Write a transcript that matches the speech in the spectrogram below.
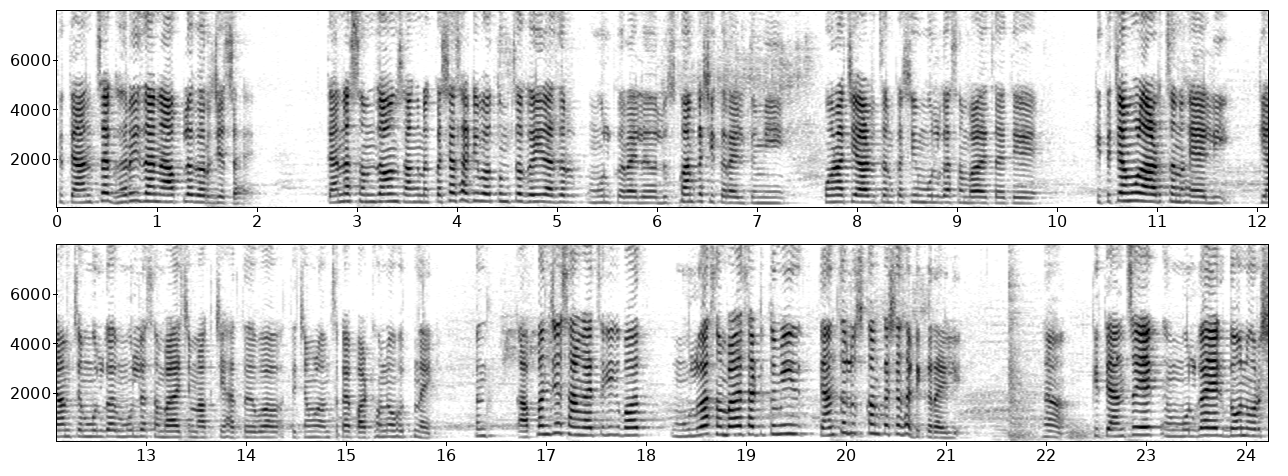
ते त्यांच्या घरी जाणं आपलं गरजेचं आहे. त्यांना समजावून सांगणं कशासाठी बा तुमचं गैरहजर मूल करायला लुस्कान कशी करायला तुम्ही? कोणाची अडचण कशी मुलगा सांभाळायचा आहे ते? की त्याच्यामुळं अडचण व्हायली की आमचं मुलगा मुलं सांभाळायचे मागचे हात बा त्याच्यामुळं आमचं काय पाठवणं होत नाही. पण आपण जे सांगायचं की बा मुलगा सांभाळायसाठी तुम्ही त्यांचं नुकसान कशासाठी करायले? हां की त्यांचं एक मुलगा एक दोन वर्ष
